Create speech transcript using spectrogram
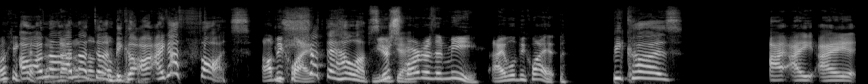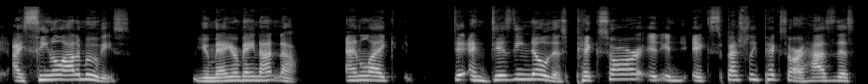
Okay, Oh, good. I'm not. I'm not done because I I got thoughts. I'll be quiet. Shut the hell up, CJ. You're smarter than me. I will be quiet. Because I I I I seen a lot of movies. You may or may not know, and like, and Disney know this. Pixar, especially Pixar, has this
